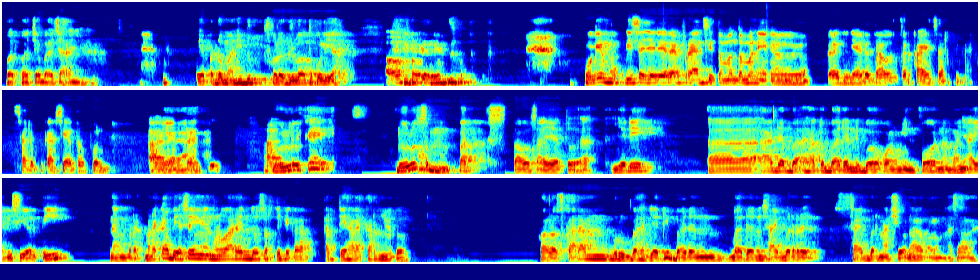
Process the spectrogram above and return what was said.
buat baca bacanya. Ya pedoman hidup kalau dulu waktu kuliah. Oh. itu. Mungkin bisa jadi referensi teman-teman yang lagi nyari tahu terkait sertifikasi ataupun uh, ya. referensi. Uh, dulu terkait. sih dulu uh. sempat tahu saya tuh. Uh, jadi uh, ada satu badan di bawah Kominfo namanya IDCRT. Nah mereka biasanya yang ngeluarin tuh sertifikat RT hackernya tuh. Kalau sekarang berubah jadi badan badan cyber cyber nasional kalau nggak salah.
